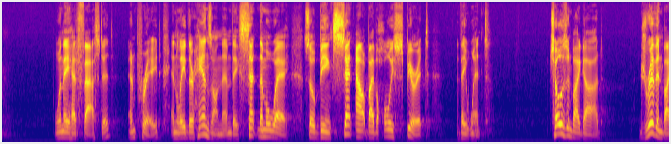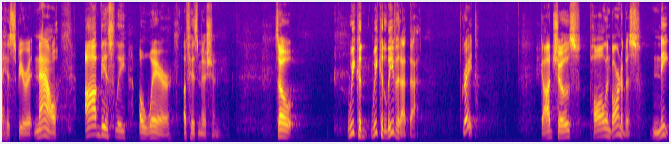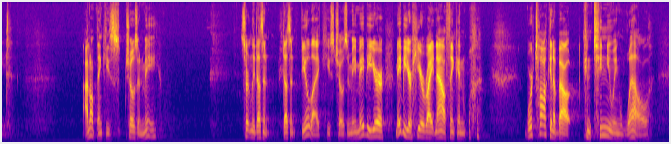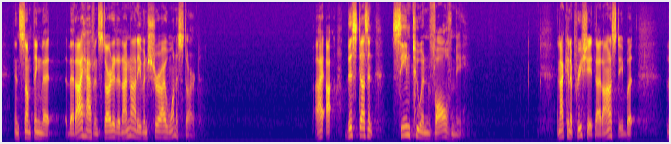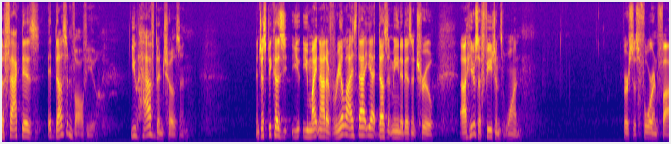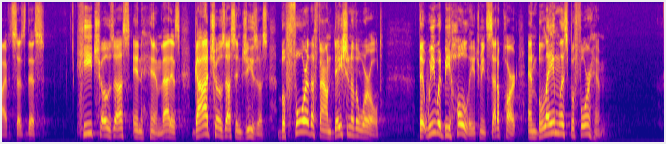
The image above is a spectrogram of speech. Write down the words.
when they had fasted and prayed and laid their hands on them, they sent them away. So, being sent out by the Holy Spirit, they went. Chosen by God, driven by His Spirit, now obviously aware of His mission. So, we could, we could leave it at that. Great. God chose Paul and Barnabas. Neat. I don't think He's chosen me. Certainly doesn't doesn't feel like he's chosen me. Maybe you're, maybe you're here right now thinking, we're talking about continuing well in something that, that I haven't started and I'm not even sure I want to start. I, I, this doesn't seem to involve me. And I can appreciate that honesty, but the fact is, it does involve you. You have been chosen. And just because you, you might not have realized that yet doesn't mean it isn't true. Uh, here's Ephesians 1, verses 4 and 5. It says this He chose us in Him. That is, God chose us in Jesus before the foundation of the world, that we would be holy, which means set apart, and blameless before Him.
